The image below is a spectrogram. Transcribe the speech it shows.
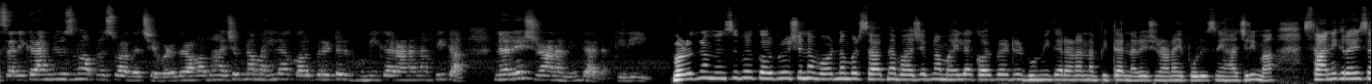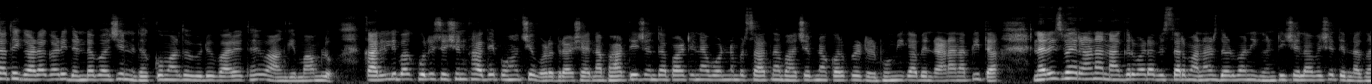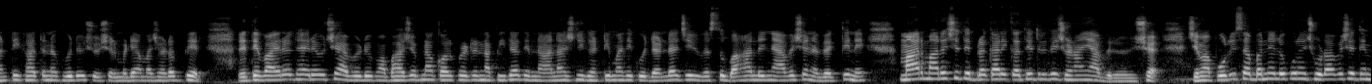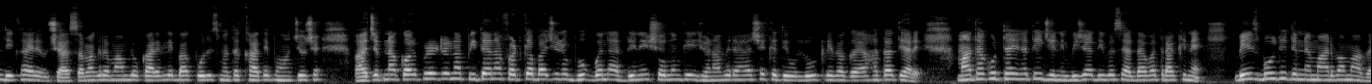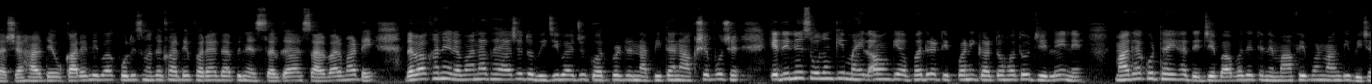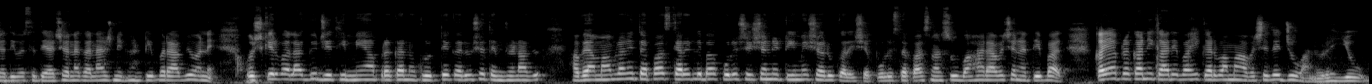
Sunny crime ન્યૂઝમાં આપનું સ્વાગત છે. વડોદરામાં ભાજપના મહિલા કોર્પોરેટર ભૂમિકા રાણાના પિતા નરેશ રાણાની દાદાગીરી. વડોદરા મ્યુનિસિપલ કોર્પોરેશનના વોર્ડ નંબર સાતના ભાજપના મહિલા કોર્પોરેટર ભૂમિકા રાણાના પિતા નરેશ રાણાએ પોલીસની હાજરીમાં સ્થાનિક રહી સાથે ગાડાગાડી, દંડાબાજી અને ધક્કો મારતો વીડિયો વાયરલ થયો. આ અંગે મામલો કારેલીબાગ પોલીસ સ્ટેશન ખાતે પહોંચ્યો. વડોદરા શહેરના ભારતીય જનતા પાર્ટીના વોર્ડ નંબર સાતના ભાજપના કોર્પોરેટર ભૂમિકાબેન રાણાના પિતા નરેશભાઈ રાણા નાગરવાડા વિસ્તારમાં અનાજ દળવાની ઘંટી ચલાવે છે. તેમના ઘંટી ખાતેનો એક વીડિયો સોશિયલ મીડિયામાં ઝડપભેર રીતે વાયરલ થઈ રહ્યો છે. આ વિડીયોમાં ભાજપના કોર્પોરેટરના પિતા તેમના અનાજની ઘંટીમાંથી કોઈ દંડા જેવી વસ્તુ બહાર લઈને આવે છે અને વ્યક્તિને માર મારે છે તે પ્રકારે કથિત રીતે જણાઈ આવી રહ્યું છે. જેમાં પોલીસ આ બંને લોકોને છોડાવે છે તેમ દેખાઈ રહ્યું છે. આ સમગ્ર મામલો કારેલીબાગ પોલીસ મથક ખાતે પહોંચ્યો છે. ભાજપના કોર્પોરેટરના પિતાના ફટકાબાજીનો ભોગ બનનાર દિનેશ સોલંકી જણાવી રહ્યા છે કે તેઓ લૂંટ લેવા ગયા હતા ત્યારે માથાકૂટ થઈ હતી, જેની બીજા દિવસે અદાવત રાખીને બેઝબોલથી તેમને મારવામાં આવ્યા છે. હાલ તેઓ કારેલીબાગ પોલીસ મથક ખાતે ફરિયાદ આપીને સરકાર સારવાર માટે દવાખાને રવાના થયા છે. તો બીજી બાજુ કોર્પોરેટરના પિતાના આક્ષેપો છે કે દિનેશ સોલંકી મહિલાઓ અંગે અભદ્ર ટિપ્પણી કરતો હતો, જે લઈને માથાકૂટ થઈ હતી. જે બાબતે તેને માફી પણ માંગી બીજા દિવસે તે અચાનક અનાજની ઘંટી પર આવ્યો અને ઉશ્કેરવા લાગ્યો. જેથી મેં આ પ્રકારનું કૃત્ય કર્યું છે તેમ જણાવ્યું. હવે આ મામલાની તપાસ કારેલીબાગ પોલીસ સ્ટેશનની ટીમે શરૂ કરી છે. પોલીસ તપાસમાં શું બહાર આવે છે અને તે બાદ કયા પ્રકારની કાર્યવાહી કરવામાં આવે છે તે જોવાનું રહ્યું.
